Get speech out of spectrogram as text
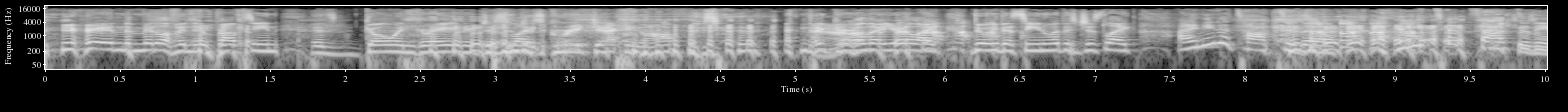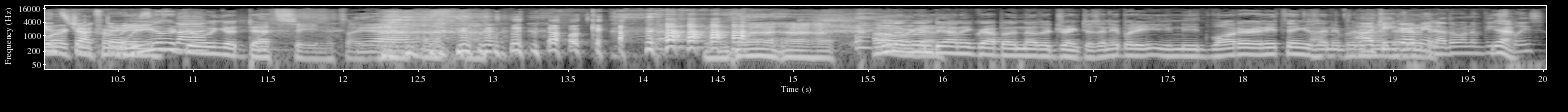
You're in the middle of an improv scene. It's going great, and you're just Isn't like this great jacking off? the girl that you're like doing the scene with is just like, I need to talk to the, I need to talk to the working for instructor. me. This we is are not- doing a death scene. It's like, yeah. okay. I'm gonna Oh run God. down and grab another drink. Does anybody you need water? Anything? Is anybody? Uh, can you grab me another one of these, Yeah. please?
